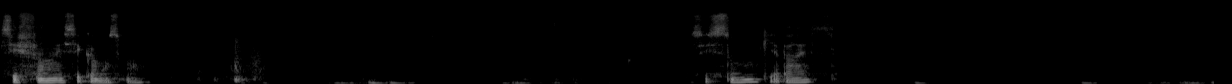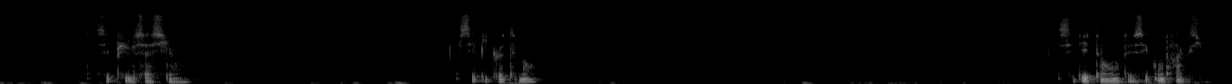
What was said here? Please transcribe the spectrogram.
ces fins et ces commencements. Ces sons qui apparaissent. Ces pulsations, ces picotements. ces détentes et ces contractions.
